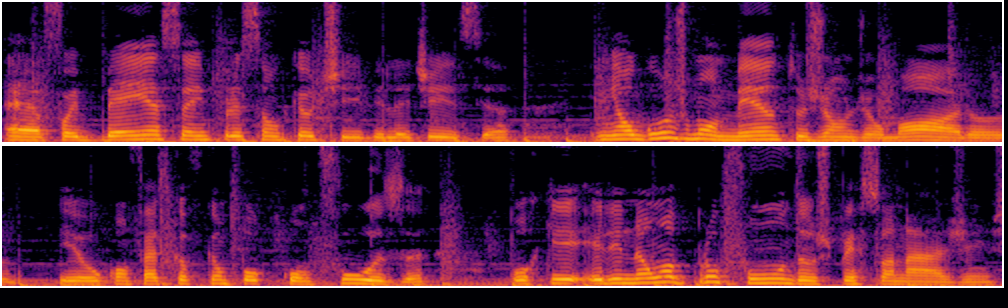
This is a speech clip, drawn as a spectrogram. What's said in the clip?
É, foi bem essa impressão que eu tive, Letícia. Em alguns momentos de onde eu moro, eu confesso que eu fiquei um pouco confusa, porque ele não aprofunda os personagens.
